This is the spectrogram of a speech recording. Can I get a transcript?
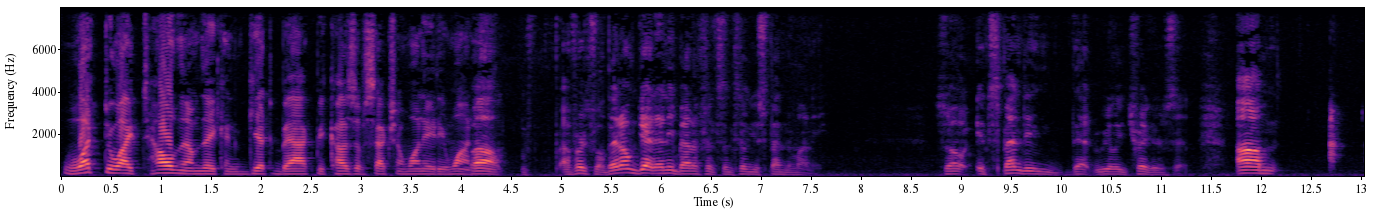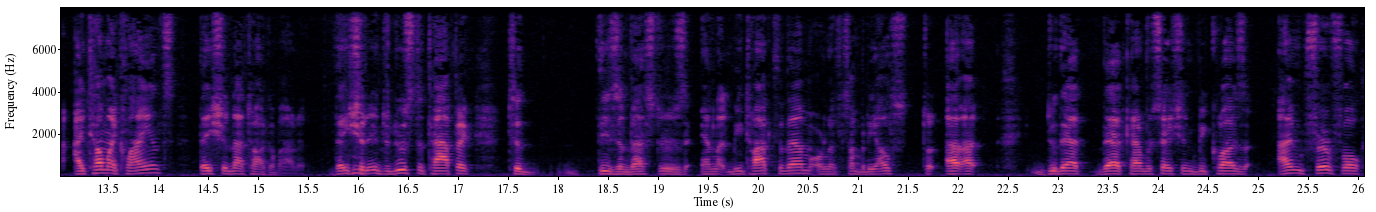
What do I tell them they can get back because of Section 181? Well, uh, first of all, they don't get any benefits until you spend the money. So it's spending that really triggers it. Um, I- I tell my clients they should not talk about it. They should introduce the topic to these investors and let me talk to them, or let somebody else to, uh, uh, do that that conversation because I'm fearful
